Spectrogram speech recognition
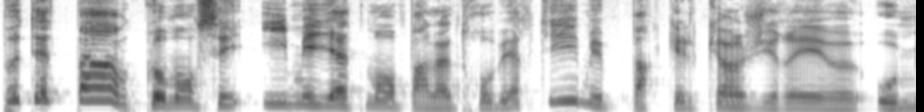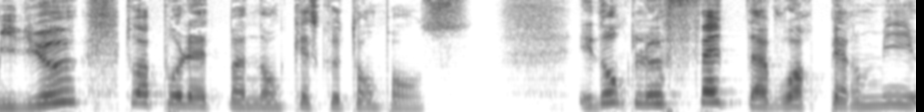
Peut-être pas commencer immédiatement par l'introverti, mais par quelqu'un, j'irai euh, au milieu. Toi, Paulette, maintenant, qu'est-ce que t'en penses? Et donc, le fait d'avoir permis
